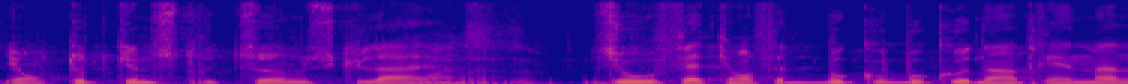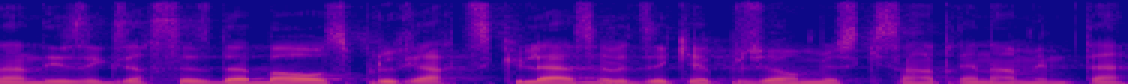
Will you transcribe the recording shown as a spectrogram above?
ils ont toute qu'une structure musculaire. Ouais. Dû au fait qu'ils ont fait beaucoup, beaucoup d'entraînement dans des exercices de base pluriarticulaires, Mm. ça veut dire qu'il y a plusieurs muscles qui s'entraînent en même temps.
